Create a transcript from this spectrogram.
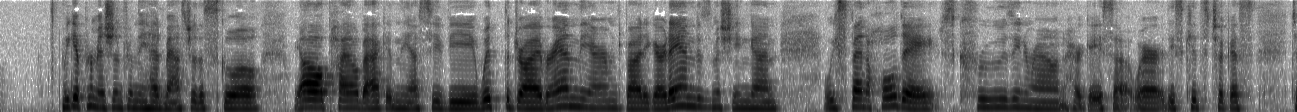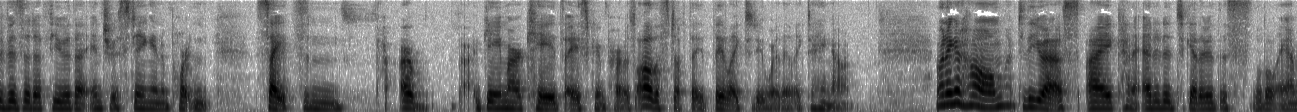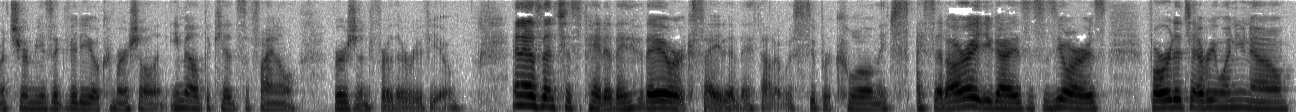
we get permission from the headmaster of the school. We all pile back in the SUV with the driver and the armed bodyguard and his machine gun. We spent a whole day just cruising around Hargeisa, where these kids took us to visit a few of the interesting and important sites and our game arcades, ice cream parlors, all the stuff they, they like to do where they like to hang out. When I got home to the US, I kind of edited together this little amateur music video commercial and emailed the kids the final version for their review. And as anticipated, they, they were excited. They thought it was super cool. And they just, I said, All right, you guys, this is yours. Forward it to everyone you know.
